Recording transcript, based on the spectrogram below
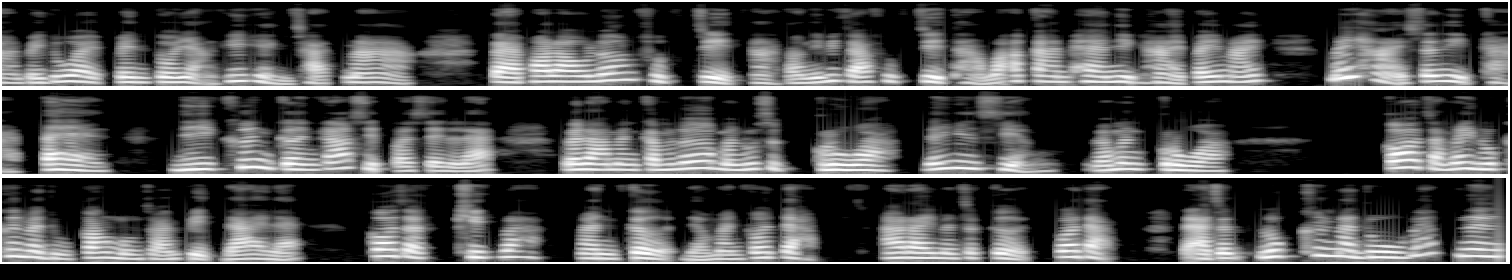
ตามไปด้วยเป็นตัวอย่างที่เห็นชัดมาก แต่พอเราเริ่มฝึกจิตอะตอนนี้พี่จ๋าฝึกจิตถามว่าอาการแพนิคหายไปไหม ไม่หายสนิทค่ะ แต่ดีขึ้นเกิน 90%แล้ว เวลามันกำเริบมันรู้สึกกลัว ได้ยินเสียงแล้วมันกลัว ก็จะไม่ลุกขึ้นมาดูกล้องวงจรปิดได้แล้ว ก็จะคิดว่ามันเกิดเดี๋ยวมันก็ดับ อะไรมันจะเกิดก็ดับ แต่อาจจะลุกขึ้นมาดูแวบหนึ่ง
